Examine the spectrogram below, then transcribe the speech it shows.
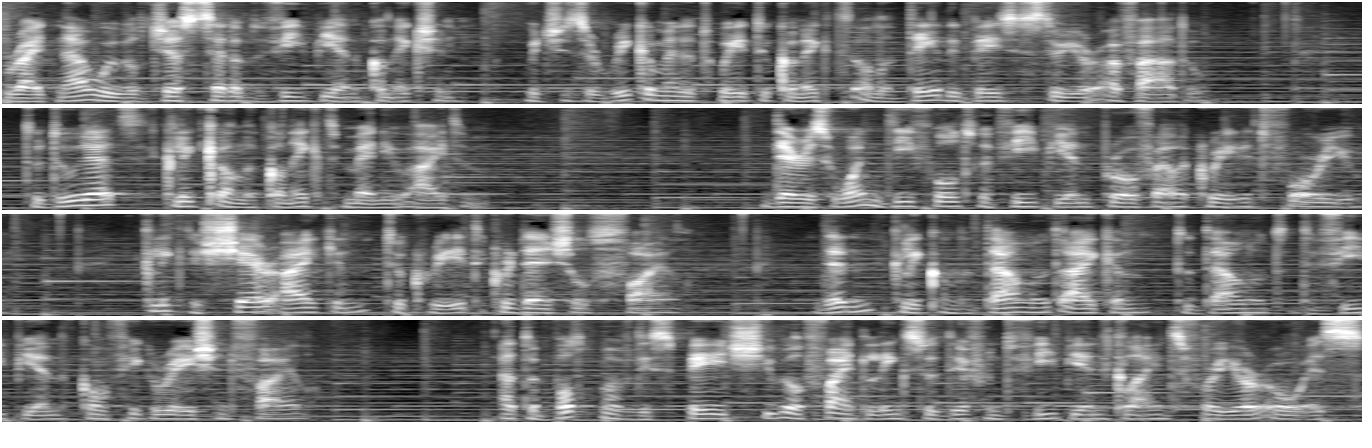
Right now we will just set up the VPN connection, which is a recommended way to connect on a daily basis to your Avado. To do that, click on the Connect menu item. There is one default VPN profile created for you. Click the Share icon to create the credentials file. Then click on the Download icon to download the VPN configuration file. At the bottom of this page you will find links to different VPN clients for your OS.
